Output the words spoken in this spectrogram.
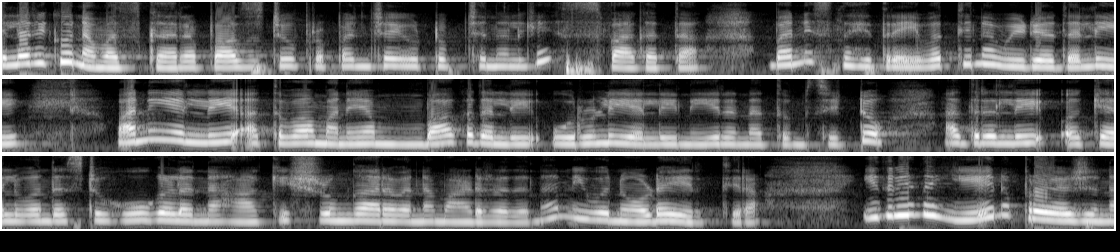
ಎಲ್ಲರಿಗೂ ನಮಸ್ಕಾರ. ಪಾಸಿಟಿವ್ ಪ್ರಪಂಚ ಯೂಟ್ಯೂಬ್ ಚಾನಲ್ಗೆ ಸ್ವಾಗತ. ಬನ್ನಿ ಸ್ನೇಹಿತರೆ ಇವತ್ತಿನ ವಿಡಿಯೋದಲ್ಲಿ ಮನೆಯಲ್ಲಿ ಅಥವಾ ಮನೆಯ ಮುಂಭಾಗದಲ್ಲಿ ಉರುಳಿಯಲ್ಲಿ ನೀರನ್ನು ತುಂಬಿಸಿಟ್ಟು ಅದರಲ್ಲಿ ಕೆಲವೊಂದಷ್ಟು ಹೂಗಳನ್ನು ಹಾಕಿ ಶೃಂಗಾರವನ್ನು ಮಾಡಿರೋದನ್ನು ನೀವು ನೋಡೇ ಇರ್ತೀರ. ಇದರಿಂದ ಏನು ಪ್ರಯೋಜನ?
